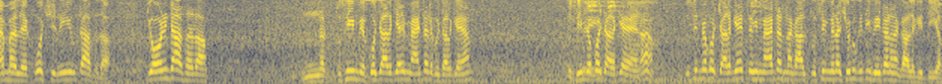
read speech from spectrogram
ਐਮਐਲਏ ਕੁਛ ਨਹੀਂ ਢਾ ਸਕਦਾ। ਕਿਉਂ ਨਹੀਂ ਢਾ ਸਕਦਾ? ਤੁਸੀਂ ਮੇਰੇ ਕੋਲ ਚੱਲ ਕੇ ਆਏ ਮੈਂ ਤੁਹਾਡੇ ਕੋਲ ਚੱਲ ਕੇ ਆਇਆ। ਤੁਸੀਂ ਮੇਰੇ ਕੋਲ ਚੱਲ ਕੇ ਆਏ ਨਾ। ਤੁਸੀਂ ਮੇਰੇ ਕੋਲ ਚੱਲ ਗਏ ਤੁਸੀਂ ਮੈਂ ਤੁਹਾਡੇ ਨਾਲ ਗੱਲ ਤੁਸੀਂ ਮੇਰੇ ਨਾਲ ਸ਼ੁਰੂ ਕੀਤੀ ਫੇਰ ਤੁਹਾਡੇ ਨਾਲ ਗੱਲ ਕੀਤੀ ਆ।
